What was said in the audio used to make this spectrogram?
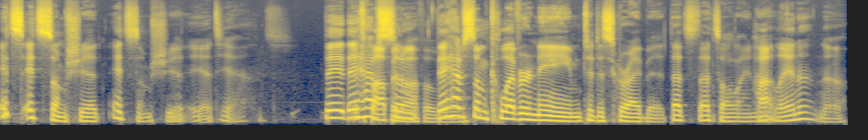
It's it's some shit. It's some shit. Yeah, it's, yeah. It's They they It's have popping some off over they there. have some clever name to describe it. That's that's all I know. Hotlanta? No.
